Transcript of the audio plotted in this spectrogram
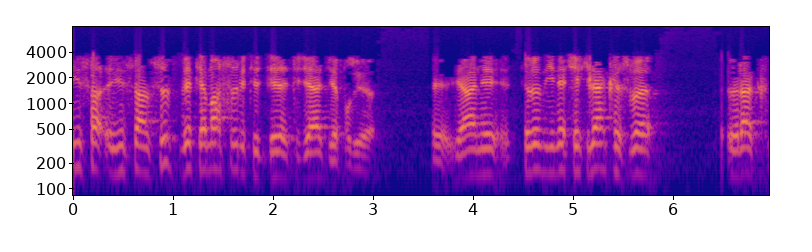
insan, insansız ve temassız bir tic- ticaret yapılıyor. E, yani tırın yine çekilen kısmı Irak,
